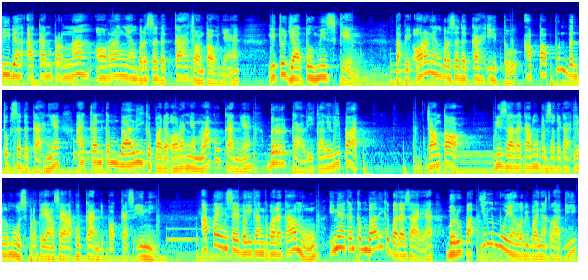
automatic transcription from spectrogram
tidak akan pernah orang yang bersedekah contohnya itu jatuh miskin. Tapi orang yang bersedekah itu apa pun bentuk sedekahnya akan kembali kepada orang yang melakukannya berkali-kali lipat. Contoh, misalnya kamu bersedekah ilmu seperti yang saya lakukan di podcast ini apa yang saya bagikan kepada kamu ini akan kembali kepada saya berupa ilmu yang lebih banyak lagi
